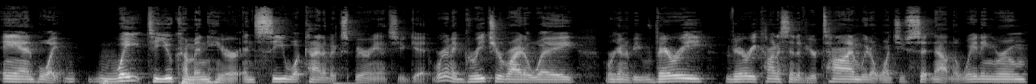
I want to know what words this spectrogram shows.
and boy, wait till you come in here and see what kind of experience you get. We're going to greet you right away. We're going to be very, very cognizant of your time. We don't want you sitting out in the waiting room.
